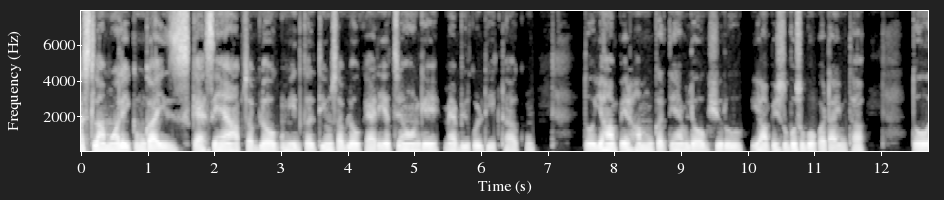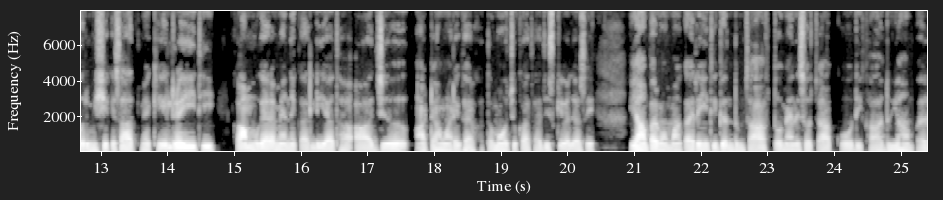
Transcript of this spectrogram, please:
असलकुम गाइज़ कैसे हैं आप सब लोग? उम्मीद करती हूँ सब लोग खैरियत से होंगे, मैं बिल्कुल ठीक ठाक हूँ। तो यहाँ पे हम करते हैं व्लॉग शुरू। यहाँ पे सुबह सुबह का टाइम था तो रमीशे के साथ मैं खेल रही थी। काम वगैरह मैंने कर लिया था। आज आटा हमारे घर ख़त्म हो चुका था, जिसकी वजह से यहाँ पर मम्मा कर रही थी गंदम साफ़। तो मैंने सोचा आपको दिखा दूँ यहाँ पर।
